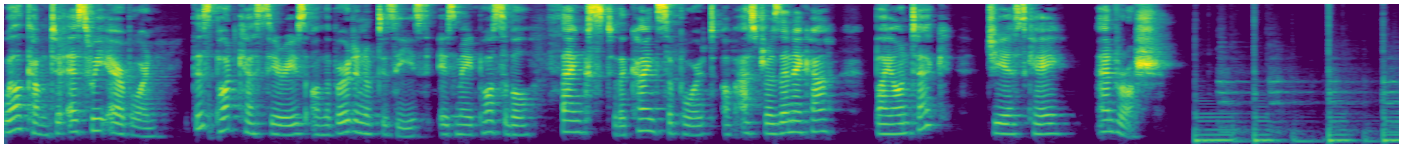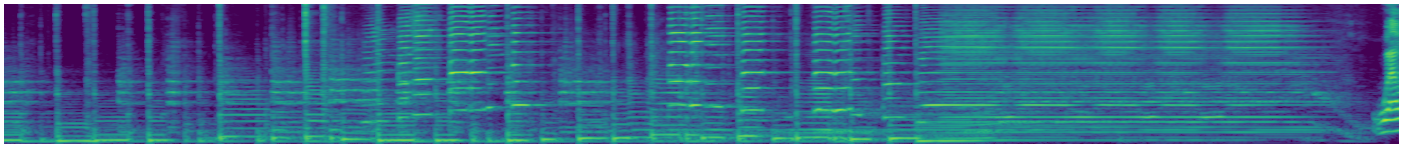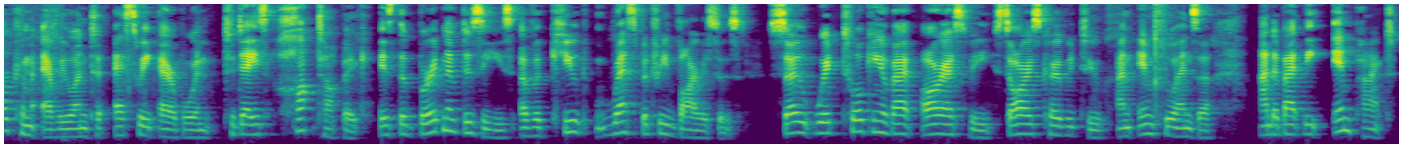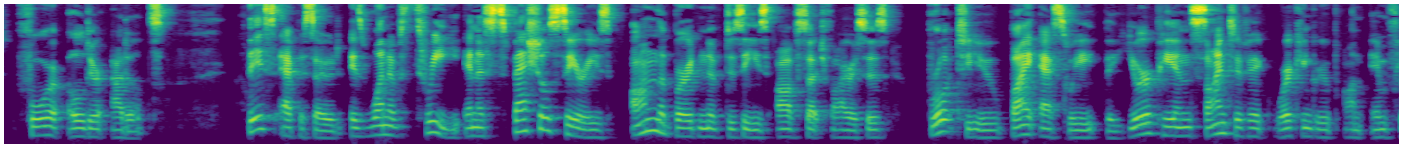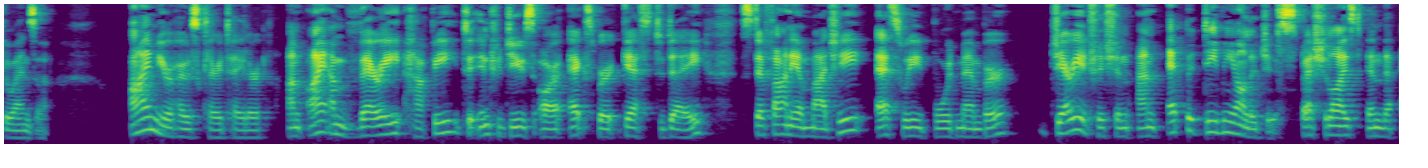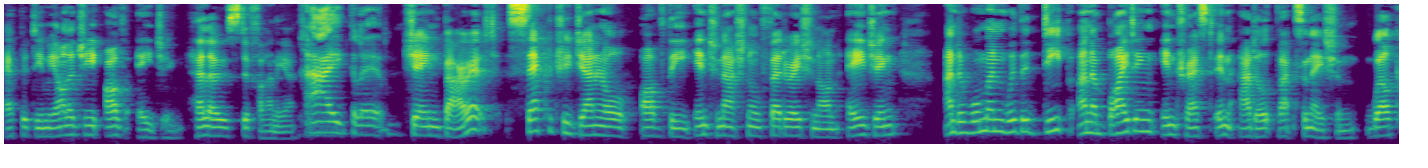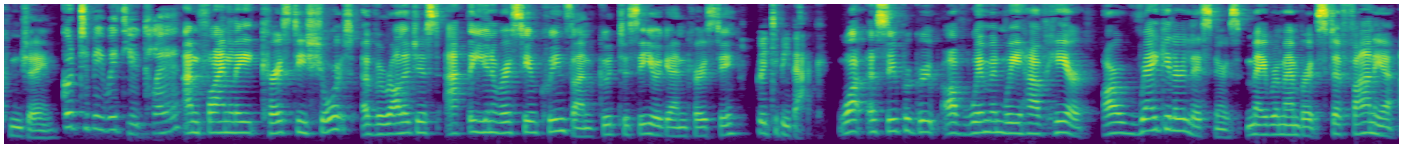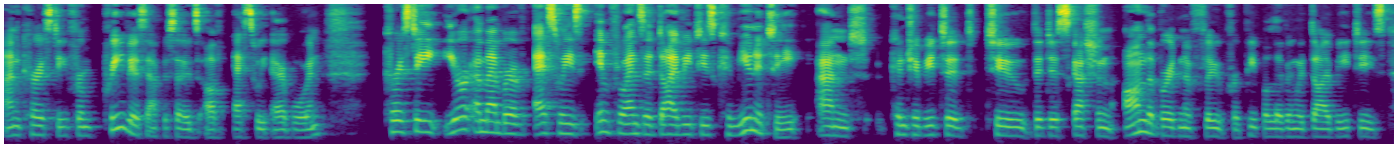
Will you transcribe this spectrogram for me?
Welcome to ESWI Airborne. This podcast series on the burden of disease is made possible thanks to the kind support of AstraZeneca, BioNTech, GSK, and Roche. Welcome, everyone, to ESWI Airborne. Today's hot topic is the burden of disease of acute respiratory viruses. So, we're talking about RSV, SARS CoV 2, and influenza, and about the impact for older adults. This episode is one of three in a special series on the burden of disease of such viruses brought to you by ESWI, the European Scientific Working Group on Influenza. I'm your host, Claire Taylor, and I am very happy to introduce our expert guest today, Stefania Maggi, ESWI board member, geriatrician, and epidemiologist specialized in the epidemiology of aging. Hello, Stefania. Hi, Claire. Jane Barratt, Secretary General of the International Federation on Aging and a woman with a deep and abiding interest in adult vaccination. Welcome, Jane. Good to be with you, Claire. And finally, Kirsty Short, a virologist at the University of Queensland. Good to see you again, Kirsty. Good to be back. What a super group of women we have here. Our regular listeners may remember Stefania and Kirsty from previous episodes of ESWI Airborne. Kirsty, you're a member of ESWI's influenza diabetes community and contributed to the discussion on the burden of flu for people living with diabetes.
